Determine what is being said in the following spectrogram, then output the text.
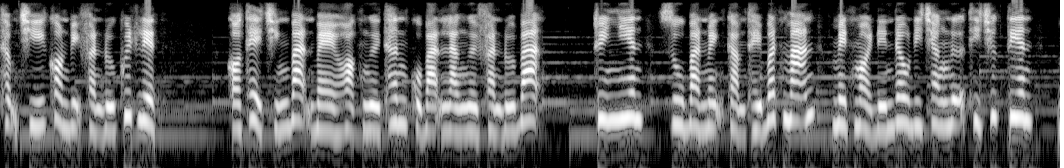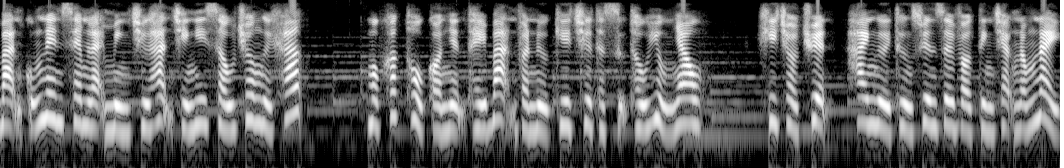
thậm chí còn bị phản đối quyết liệt. Có thể chính bạn bè hoặc người thân của bạn là người phản đối bạn. Tuy nhiên, dù bản mệnh cảm thấy bất mãn, mệt mỏi đến đâu đi chăng nữa thì trước tiên, bạn cũng nên xem lại mình chứ hạn chế nghĩ xấu cho người khác. Mộc khắc thổ còn nhận thấy bạn và nửa kia chưa thật sự thấu hiểu nhau, khi trò chuyện, hai người thường xuyên rơi vào tình trạng nóng nảy,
